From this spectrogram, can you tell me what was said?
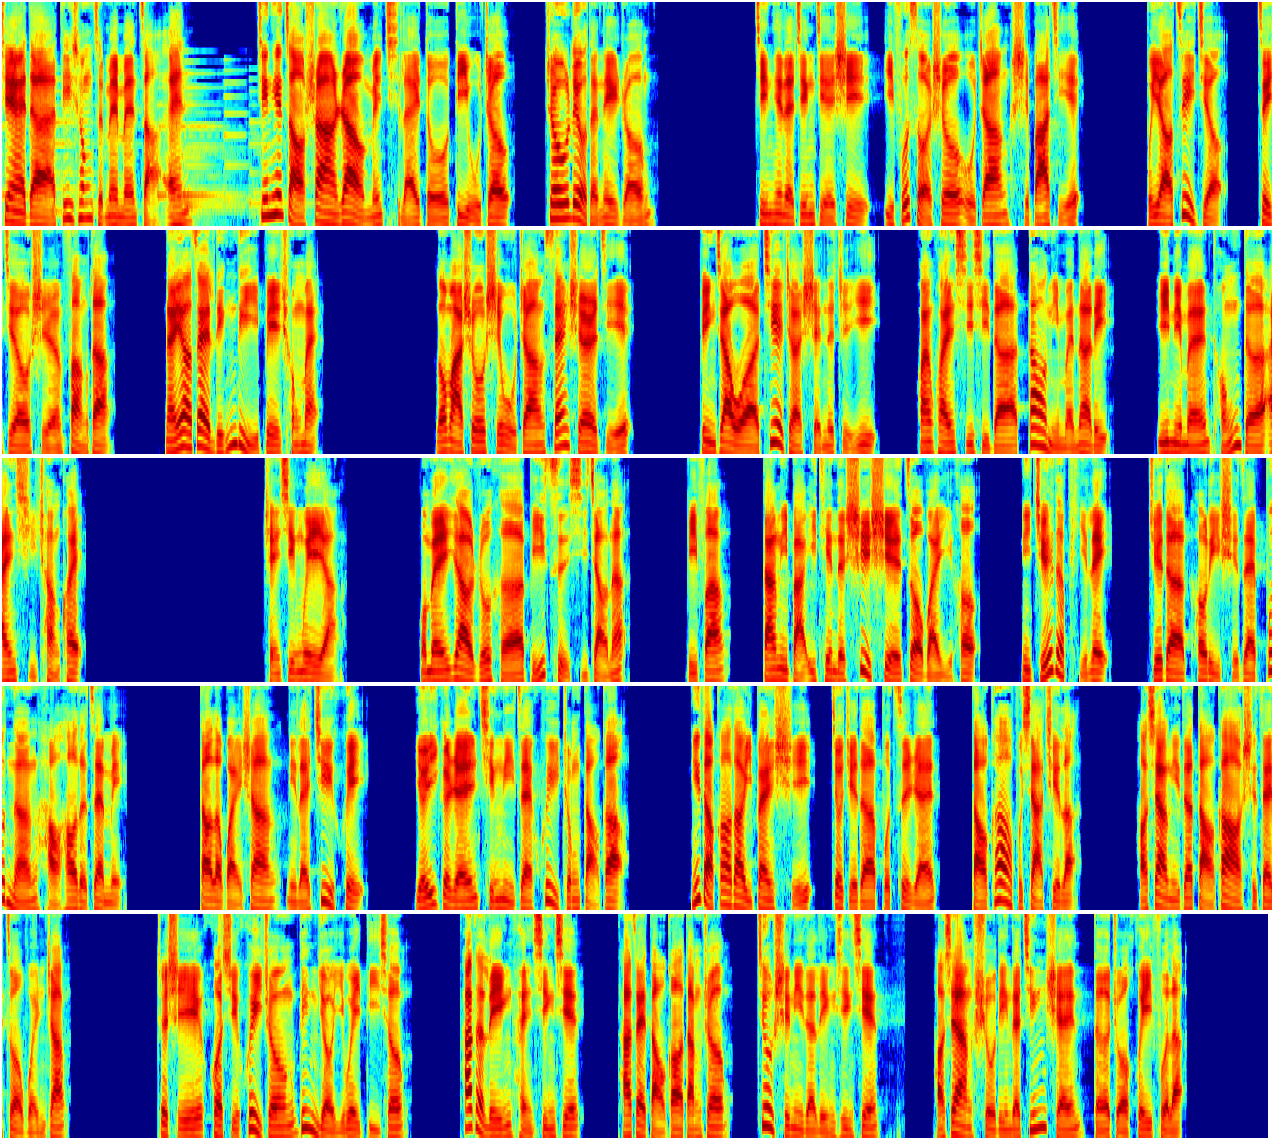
亲爱的弟兄姊妹们，早安！今天早上，让我们一起来读第五周周六的内容。今天的经节是以弗所书五章十八节：不要醉酒，醉酒使人放荡，乃要在灵里被充满。罗马书十五章三十二节，并叫我借着神的旨意，欢欢喜喜的到你们那里，与你们同得安息畅快。晨星喂养。我们要如何彼此洗脚呢？比方，当你把一天的事事做完以后，你觉得疲累，觉得口里实在不能好好的赞美。到了晚上，你来聚会，有一个人请你在会中祷告，你祷告到一半时就觉得不自然，祷告不下去了，好像你的祷告是在做文章。这时，或许会中另有一位弟兄，他的灵很新鲜，他在祷告当中。就使你的灵新鲜，好像属灵的精神得着恢复了。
